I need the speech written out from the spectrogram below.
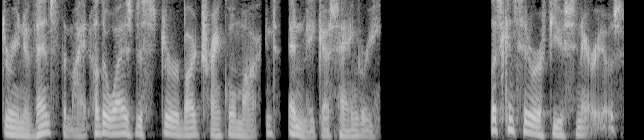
during events that might otherwise disturb our tranquil mind and make us angry. Let's consider a few scenarios.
